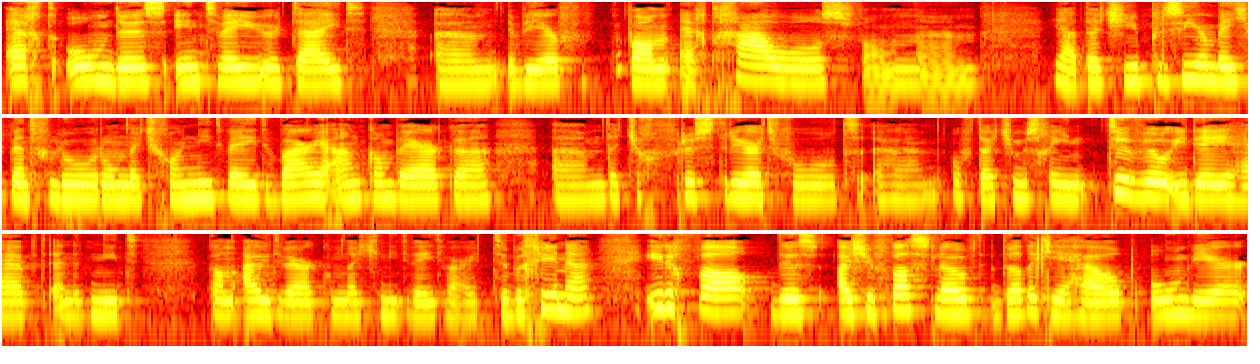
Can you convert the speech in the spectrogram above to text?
Echt om dus in twee uur tijd um, weer van echt chaos, van... Um, ja, dat je je plezier een beetje bent verloren. Omdat je gewoon niet weet waar je aan kan werken. Um, dat je gefrustreerd voelt. Um, of dat je misschien te veel ideeën hebt en het niet kan uitwerken omdat je niet weet waar te beginnen. In ieder geval, dus als je vastloopt, dat ik je help om weer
